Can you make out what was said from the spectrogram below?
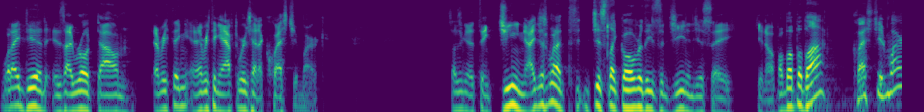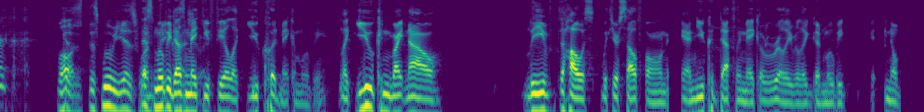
what I did is I wrote down everything and everything afterwards had a question mark. So I was going to think, Gene, I just want to just like go over these to Gene and just say, you know, blah, blah, blah, blah, question mark. Well, this movie is this movie doesn't make you feel like you could make a movie. Like you can right now leave the house with your cell phone, and you could definitely make a really, really good movie. You know,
